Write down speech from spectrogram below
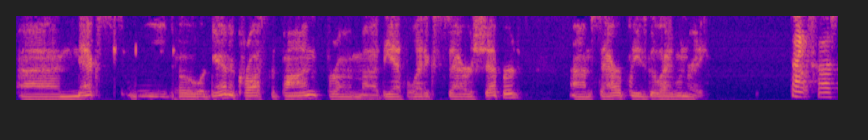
Um, next, we go again across the pond from uh, the Athletics, Sarah Shephard. Um, Sarah, please go ahead when ready. Thanks, guys.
